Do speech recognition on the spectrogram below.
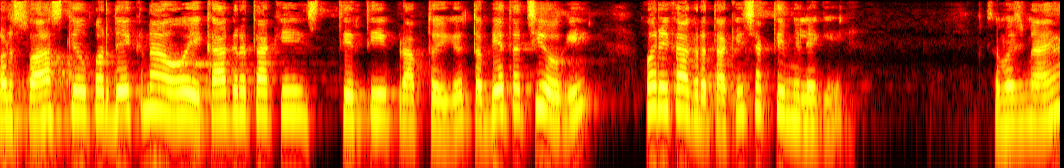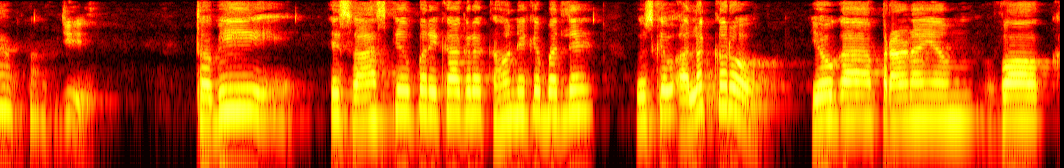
और श्वास के ऊपर देखना वो एकाग्रता की स्थिति प्राप्त होगी। तबीयत अच्छी होगी और एकाग्रता की शक्ति मिलेगी। समझ में आया आपका? जी। तो अभी इस श्वास के ऊपर एकाग्र होने के बदले उसके अलग करो। योगा प्राणायाम वॉक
